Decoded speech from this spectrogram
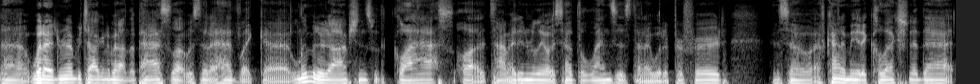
uh, what I remember talking about in the past a lot was that I had like uh, limited options with glass a lot of the time. I didn't really always have the lenses that I would have preferred. And so I've kind of made a collection of that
